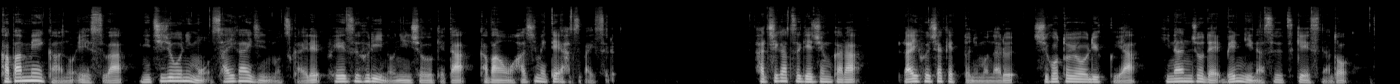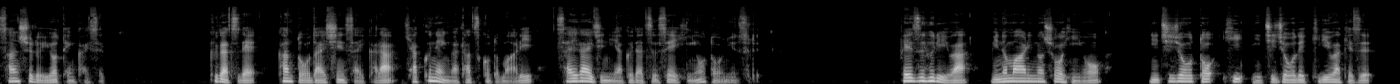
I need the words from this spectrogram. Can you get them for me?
カバンメーカーのエースは日常にも災害時にも使えるフェーズフリーの認証を受けたカバンを初めて発売する。8月下旬からライフジャケットにもなる仕事用リュックや避難所で便利なスーツケースなど3種類を展開する。9月で関東大震災から100年が経つこともあり、災害時に役立つ製品を投入する。フェーズフリーは身の回りの商品を日常と非日常で切り分けず、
